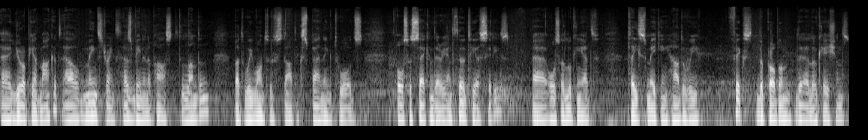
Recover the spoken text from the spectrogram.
uh, European market. Our main strength has been in the past London, but we want to start expanding towards also secondary and third tier cities. Uh, also looking at place making, how do we fix the problem, the locations,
